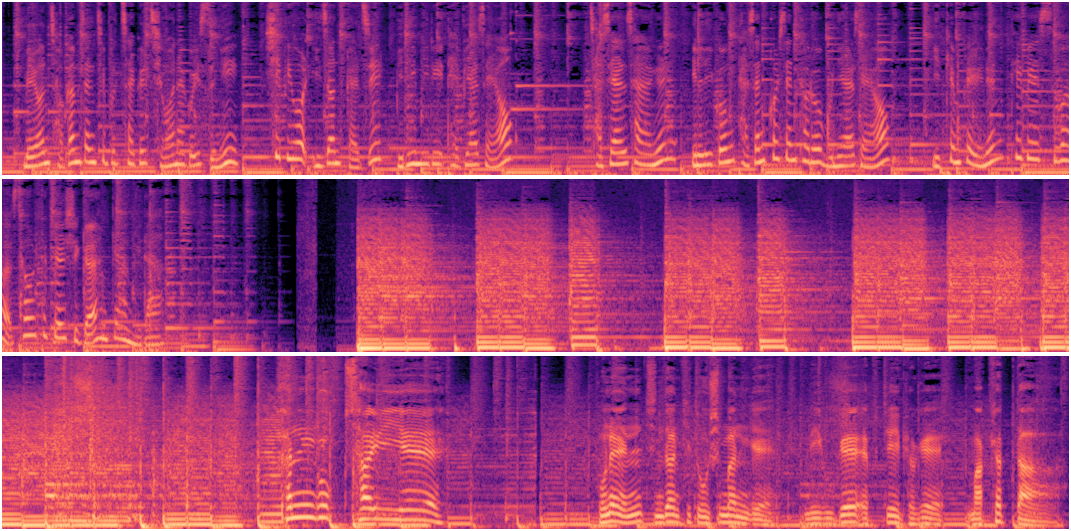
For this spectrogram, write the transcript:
매연 저감 장치 부착을 지원하고 있으니 12월 이전까지 미리미리 대비하세요. 자세한 사항은 120 다산 콜센터로 문의하세요. 이 캠페인은 TBS와 서울특별시가 함께합니다. 한국 사위에 보낸 진단키트 50만 개 미국의 FDA 벽에 막혔다.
